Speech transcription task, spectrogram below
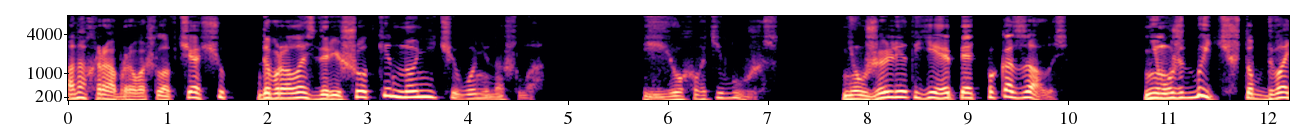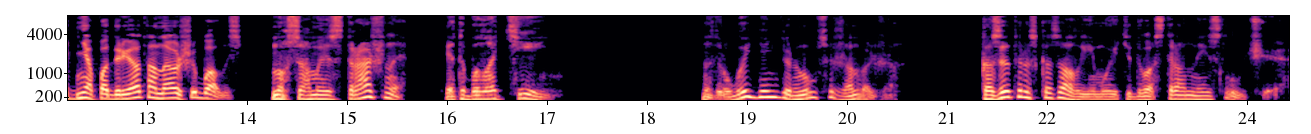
Она храбро вошла в чащу, добралась до решетки, но ничего не нашла. Ее охватил ужас. Неужели это ей опять показалось? Не может быть, чтоб два дня подряд она ошибалась. Но самое страшное — это была тень. На другой день вернулся Жан Вальжан. Казета рассказала ему эти два странные случая.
